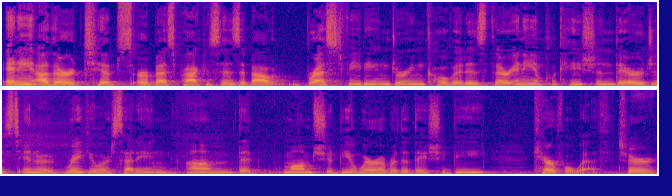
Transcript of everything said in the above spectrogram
any other tips or best practices about breastfeeding during COVID? Is there any implication there just in a regular setting um, that moms should be aware of or that they should be careful with? Sure.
